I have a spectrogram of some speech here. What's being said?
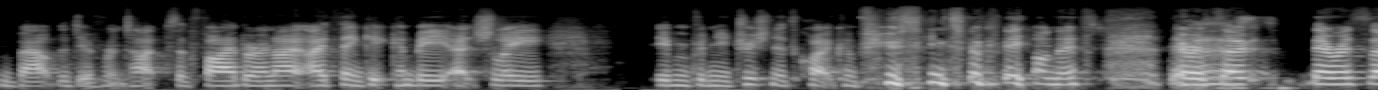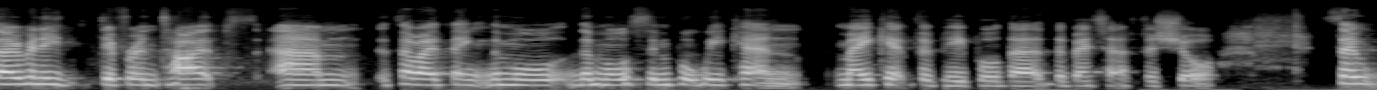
about the different types of fiber. And I, I think it can be actually even for nutrition it's quite confusing to be honest. There yes. are so there are so many different types um, so i think the more the more simple we can make it for people the the better for sure. So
